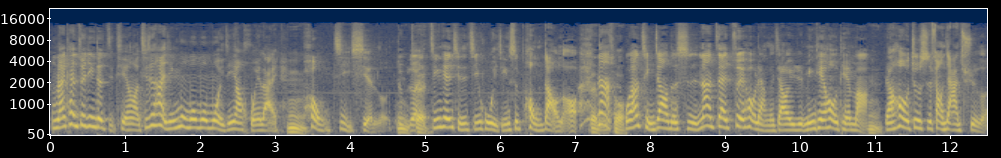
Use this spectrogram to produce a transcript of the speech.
我们来看最近这几天哦，其实它已经默默默默已经要回来碰季线了，对不对？嗯对今天其实几乎已经是碰到了哦。那我要请教的是，那在最后两个交易日，明天后天嘛，嗯然后就是放假去了，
